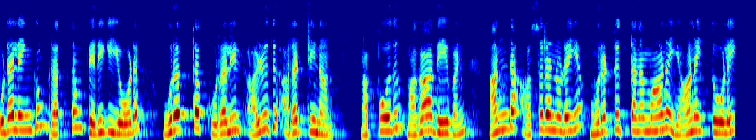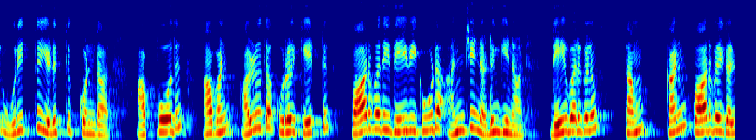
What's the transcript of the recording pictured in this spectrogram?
உடலெங்கும் இரத்தம் பெருகியோட உரத்த குரலில் அழுது அரற்றினான். அப்போது மகாதேவன் அந்த அசுரனுடைய முரட்டுத்தனமான யானைத்தோலை உரித்து எடுத்து கொண்டார் அப்போது அவன் அழுத குரல் கேட்டு பார்வதி தேவி கூட அஞ்சி நடுங்கினாள் தேவர்களும் தம் கண் பார்வைகள்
